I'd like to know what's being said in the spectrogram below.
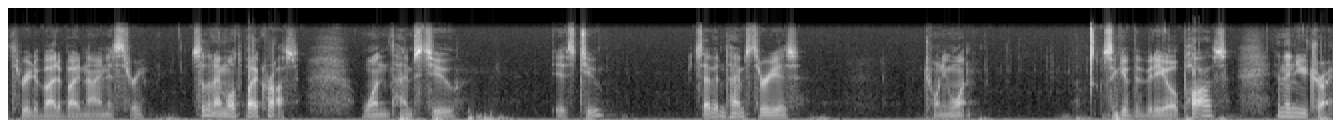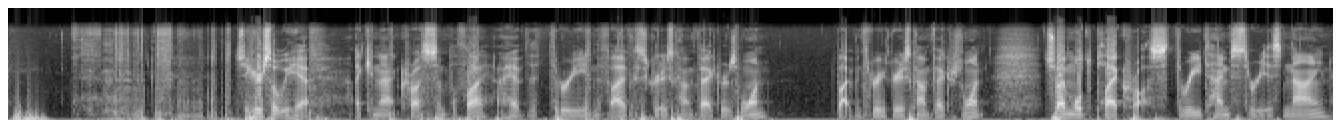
3 divided by 9 is 3. So then I multiply across. 1 times 2 is 2. 7 times 3 is 21. So give the video a pause, and then you try. So here's what we have. I cannot cross simplify. I have the 3 and the 5 because the greatest common factor is 1. 5 and 3, greatest common factor is 1. So I multiply across. 3 times 3 is 9.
